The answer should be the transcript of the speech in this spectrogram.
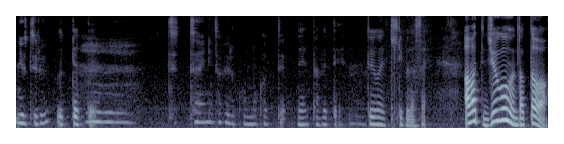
言ってる？売ってて。絶対に食べる今度買って。ね食べて。ということで来てください。あ待って15分経ったわ。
